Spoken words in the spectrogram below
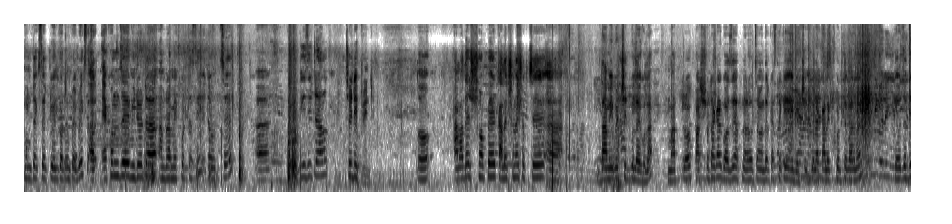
হোমটেক্সের টুইল কটন ফেব্রিক্স আর এখন যে ভিডিওটা আমরা মেক করতেছি, এটা হচ্ছে ডিজিটাল থ্রি প্রিন্ট তো আমাদের শপের কালেকশনের সবচেয়ে দামি বেডশিটগুলো এগুলা। মাত্র পাঁচশো টাকা গজে আপনারা হচ্ছে আমাদের কাছ থেকে এই বেডশিটগুলো কালেক্ট করতে পারবেন। কেউ যদি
